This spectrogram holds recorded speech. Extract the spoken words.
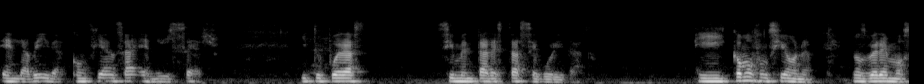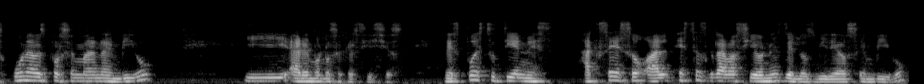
en la vida, confianza en el ser, y tú puedas cimentar esta seguridad. ¿Y cómo funciona? Nos veremos una vez por semana en vivo y haremos los ejercicios. Después tú tienes acceso a estas grabaciones de los videos en vivo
